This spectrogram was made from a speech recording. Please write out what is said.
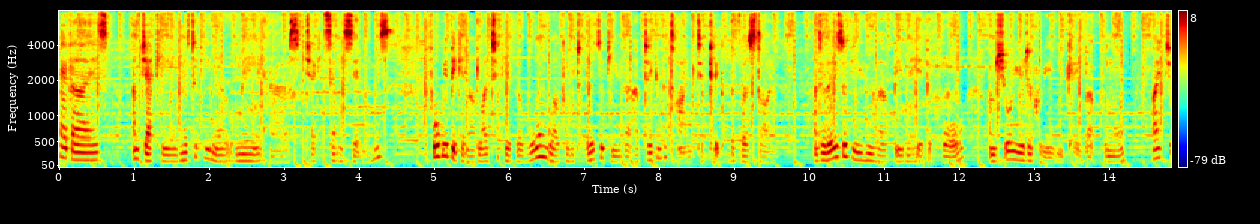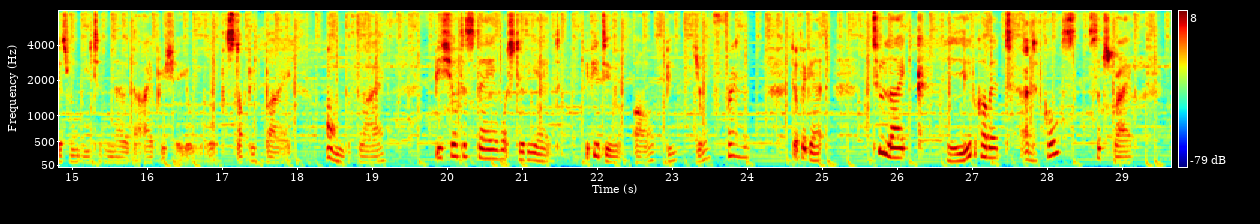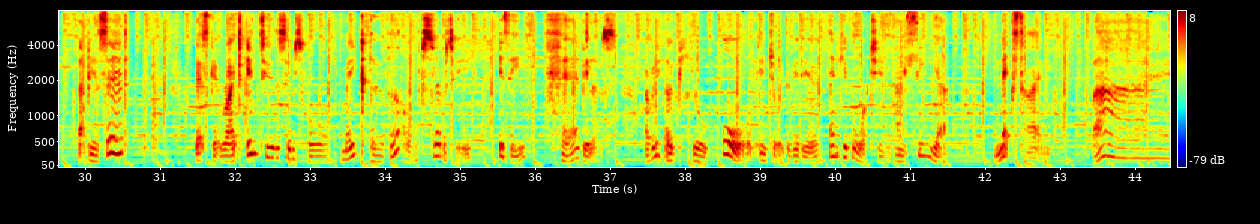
Hey guys, I'm Jackie. Most of you know me as Jackie Seven Sims. Before we begin, I'd like to give a warm welcome to those of you that have taken the time to click for the first time. And to those of you who have been here before, I'm sure you'd agree you came back for more. I just want you to know that I appreciate your all for stopping by on the fly. Be sure to stay and watch till the end. If you do, I'll be your friend. Don't forget to like, leave a comment, and of course, subscribe. That being said, let's get right into The Sims 4 makeover of celebrity Izzy Fabulous. I really hope you'll all enjoy the video. Thank you for watching and see ya next time. Bye.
